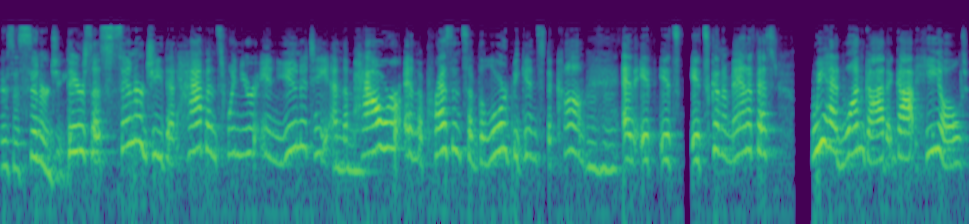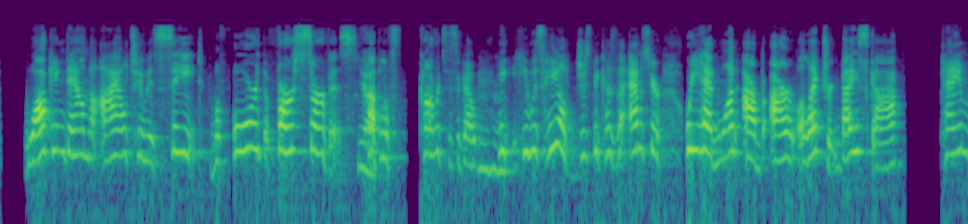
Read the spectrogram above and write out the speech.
There's a synergy. there's a synergy that happens when you're in unity and the mm-hmm. power and the presence of the Lord begins to come mm-hmm. and it, it's it's going to manifest. We had one guy that got healed walking down the aisle to his seat before the first service Yeah. a couple of conferences ago. He, mm-hmm. he was healed just because the atmosphere. We had one our our electric bass guy came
